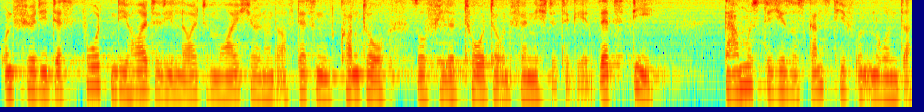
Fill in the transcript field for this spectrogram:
und für die Despoten, die heute die Leute meucheln und auf dessen Konto so viele Tote und Vernichtete gehen. Selbst die, da musste Jesus ganz tief unten runter.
